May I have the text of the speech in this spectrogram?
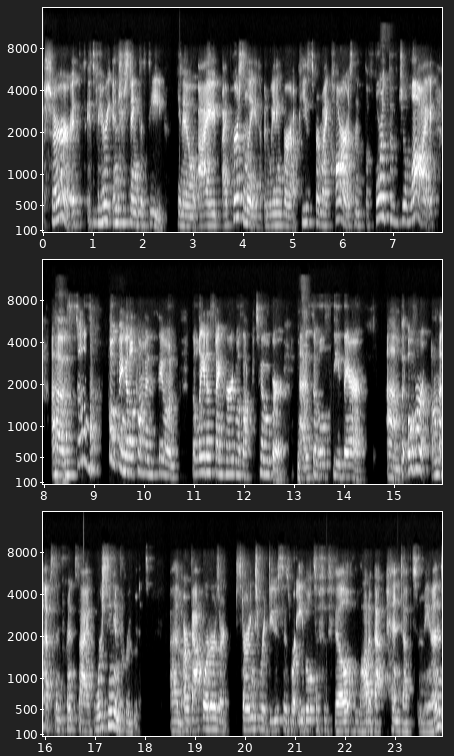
Sure, it's it's very interesting to see you know, I I personally have been waiting for a piece for my car since the Fourth of July. Um, mm-hmm. still hoping it'll come in soon. The latest I heard was October, uh, so we'll see there. Um, but over on the Epson print side, we're seeing improvement. Um, our back orders are starting to reduce as we're able to fulfill a lot of that pent up demand.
